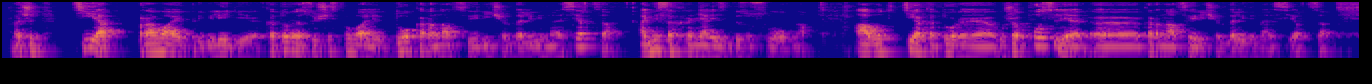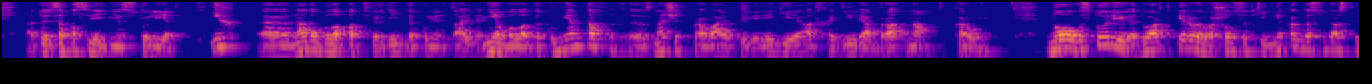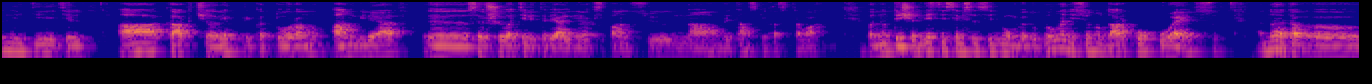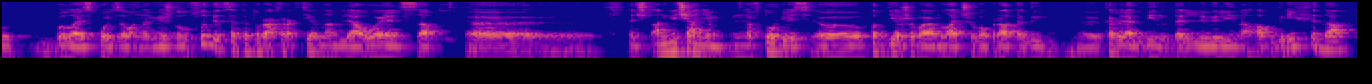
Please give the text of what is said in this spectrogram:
Значит, те права и привилегии, которые существовали до коронации Ричарда Львиное Сердце, они сохранялись безусловно. А вот те, которые уже после э, коронации Ричарда Львиное Сердце, э, то есть за последние сто лет, их э, надо было подтвердить документально. Не было документов, значит права и привилегии отходили обратно к короне. Но в историю Эдуард I вошел все-таки не как государственный деятель, а как человек, при котором Англия совершила территориальную экспансию на Британских островах. В 1277 году был нанесен удар по Уэльсу. Но это э, была использована междоусобица, которая характерна для Уэльса. Э, значит, англичане вторглись, э, поддерживая младшего брата э, короля Гвинеда Левелина Абгриффида.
